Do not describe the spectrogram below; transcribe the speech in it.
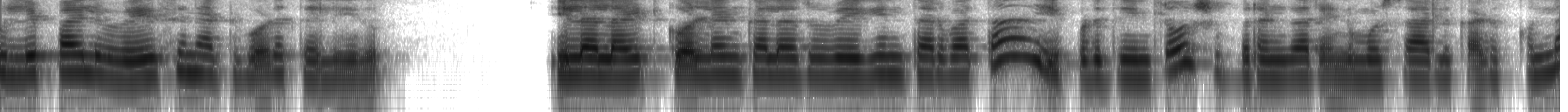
ఉల్లిపాయలు వేసినట్టు కూడా తెలియదు ఇలా లైట్ గోల్డెన్ కలర్ వేగిన తర్వాత ఇప్పుడు దీంట్లో శుభ్రంగా 2, 3 సార్లు కడుక్కున్న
